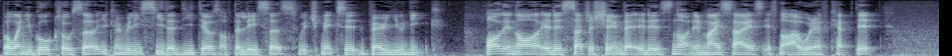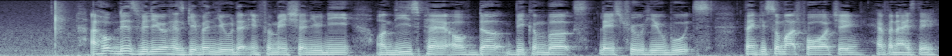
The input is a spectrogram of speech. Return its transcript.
but when you go closer, you can really see the details of the laces, which makes it very unique. All in all, it is such a shame that it is not in my size, if not I would have kept it. I hope this video has given you the information you need on these pair of Dirk Bikkembergs lace-through heel boots. Thank you so much for watching. Have a nice day.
